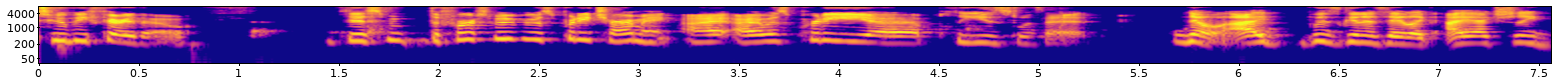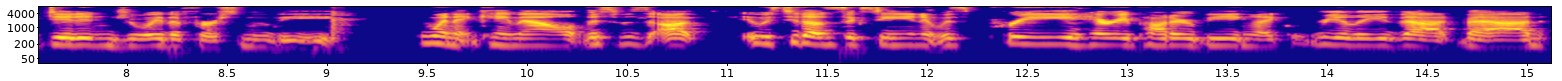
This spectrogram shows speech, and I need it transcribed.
to be fair though, this the first movie was pretty charming. I I was pretty uh, pleased with it. No, I was gonna say like I actually did enjoy the first movie when it came out. This was uh it was 2016. It was pre Harry Potter being like really that bad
